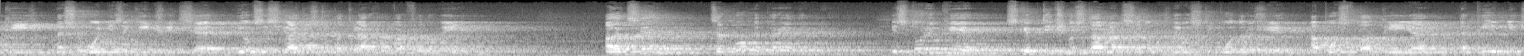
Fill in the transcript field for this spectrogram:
який на сьогодні закінчується його всесвятістю патріархом Варфоломеєм. Але це церковне передання. Історики скептично ставляться на можливості подорожі апостола Андрія на північ,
